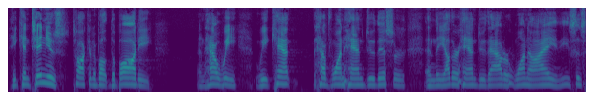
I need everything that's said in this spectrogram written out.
He continues talking about the body and how we, we can't have one hand do this or and the other hand do that or one eye and he says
